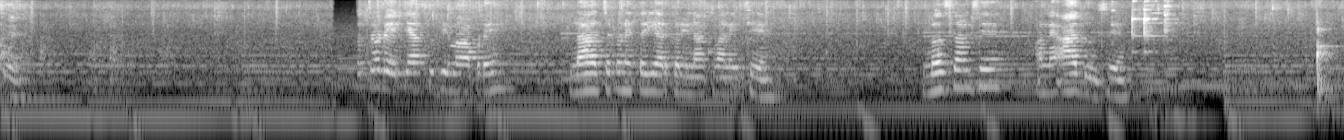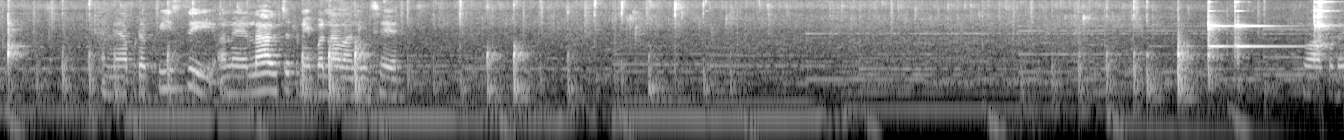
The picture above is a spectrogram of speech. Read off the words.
છે. ચડે ત્યાં સુધીમાં આપણે લાલ ચટણી તૈયાર કરી નાખવાની છે. લસણ છે અને આદું છે. આપણે પીસી અને લાલ ચટણી બનાવવાની છે. તો આપણે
